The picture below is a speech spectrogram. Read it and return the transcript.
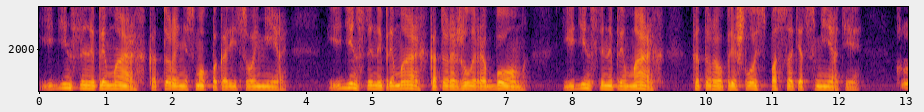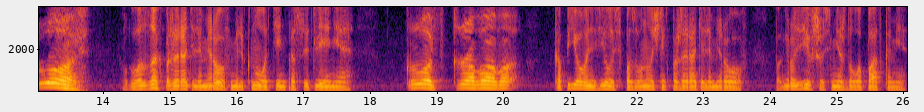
Единственный примарх, который не смог покорить свой мир. Единственный примарх, который жил рабом. Единственный примарх, которого пришлось спасать от смерти. Кровь. В глазах пожирателя миров мелькнула тень просветления. Кровь кроваво. Копье вонзилось в позвоночник пожирателя миров, погрузившись между лопатками.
